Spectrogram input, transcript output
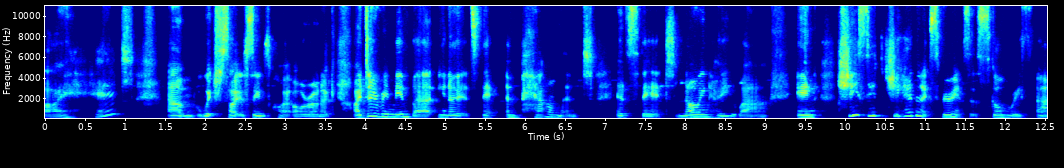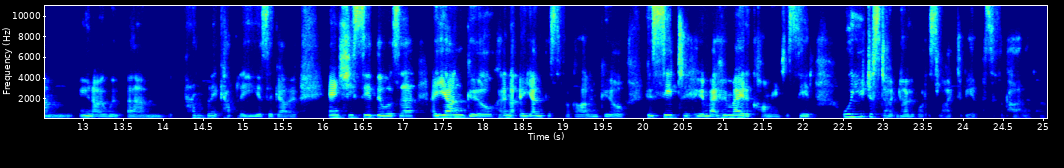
I had, um, which seems quite ironic. I do remember, you know, it's that empowerment, it's that knowing who you are. And she said she had an experience at school, um, you know, um, probably a couple of years ago. And she said there was a, a young girl, a young Pacific Island girl, who said to her, who made a comment and said, Well, you just don't know what it's like to be a Pacific Islander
